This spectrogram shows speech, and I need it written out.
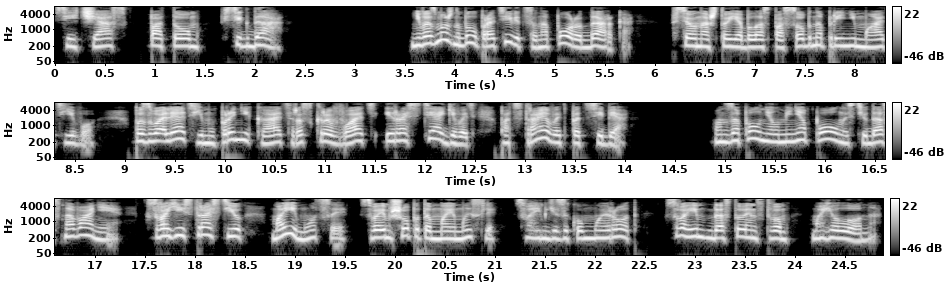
Сейчас, потом, всегда. Невозможно было противиться напору Дарка. Все, на что я была способна, принимать его, позволять ему проникать, раскрывать и растягивать, подстраивать под себя. Он заполнил меня полностью до основания, своей страстью мои эмоции, своим шепотом мои мысли, своим языком мой рот, своим достоинством мое лоно.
